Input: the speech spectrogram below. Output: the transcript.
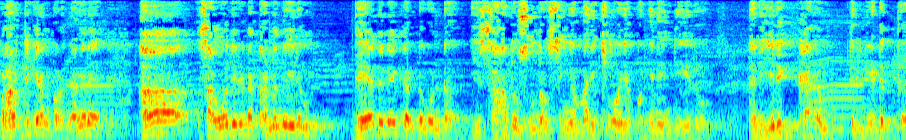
പ്രാർത്ഥിക്കാൻ പറഞ്ഞു. അങ്ങനെ ആ സഹോദരിയുടെ കണ്ണുനീരും വേദനയും കണ്ടുകൊണ്ട് ഈ സാധു സുന്ദർ സിംഗ് മരിച്ചുപോയ കുഞ്ഞിനെ എന്ത് ചെയ്തു? തന്റെ ഇരുക്കരത്തിൽ എടുത്ത്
